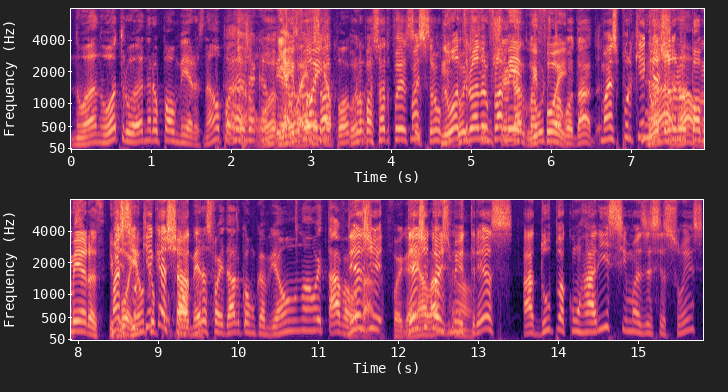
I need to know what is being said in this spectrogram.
No ano, outro ano era o Palmeiras. Não, o Palmeiras já é o- campeão. e aí o ano foi. daqui a passado- pouco... O ano passado foi exceção. no que outro ano, o Flamengo, e foi. rodada. Mas por que, que No é outro chato? ano não, no Palmeiras. Mas foi. por que que é o chato? Palmeiras foi dado como campeão na oitava Desde, rodada. Foi desde lá no final. 2003, a dupla, com raríssimas exceções,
